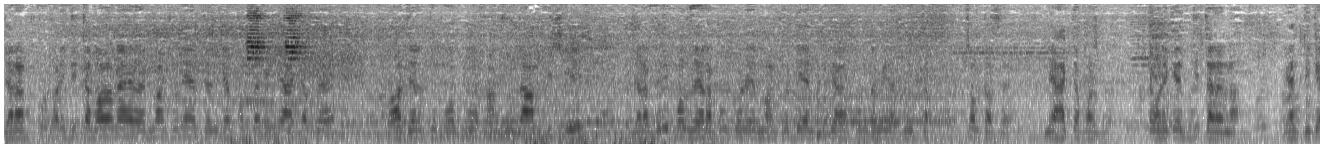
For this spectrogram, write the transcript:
যারা কোরবানি দিতে পারে না মাংস নিয়ে কম দামে নিয়ে আসতেছে। আর যারা তো ম- ম- মাংসের দাম বেশি যারা গরিব মানুষ, যারা করে মাংস দিয়ে থেকে কম দামে চলতেছে, নিয়ে হাঁটতে পারব। অনেকে দিতে না। এখান থেকে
